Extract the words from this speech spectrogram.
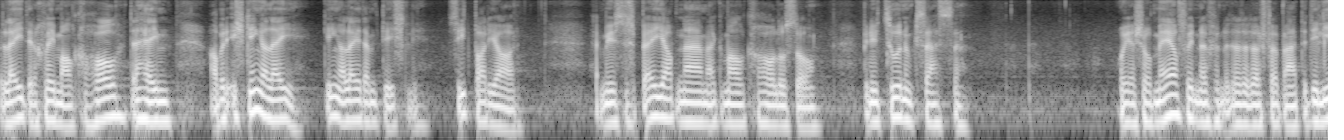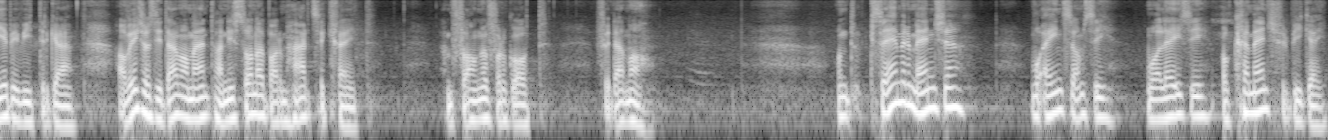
leider ein bisschen Alkohol daheim. Aber ich ging allein. Ging allein am Tischli. Seit ein paar Jahren. Er musste das Bein abnehmen wegen Alkohol und so bin ich zu ihm gesessen. Und ich schon mehr für ihn beten, die Liebe weitergeben. Aber weißt du, was in dem Moment habe ich so eine Barmherzigkeit empfangen von Gott für den Mann. Und sehen wir Menschen, die einsam sind, die allein sind, wo kein Mensch vorbeigeht.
